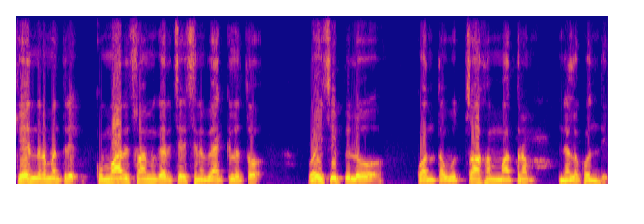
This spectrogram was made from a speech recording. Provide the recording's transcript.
కేంద్ర మంత్రి కుమారస్వామి గారు చేసిన వ్యాఖ్యలతో వైసీపీలో కొంత ఉత్సాహం మాత్రం నెలకొంది.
